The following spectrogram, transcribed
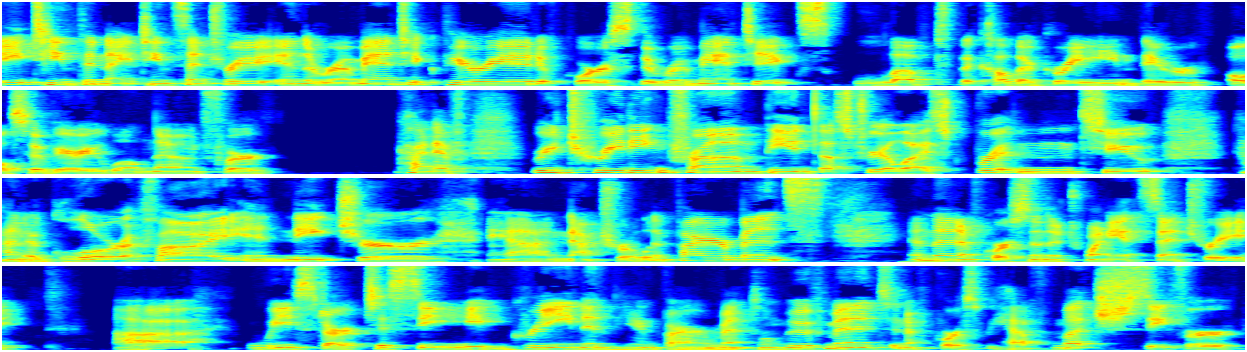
18th and 19th century in the Romantic period. Of course, the Romantics loved the color green. They were also very well known for kind of retreating from the industrialized Britain to kind of glorify in nature and natural environments. And then, of course, in the 20th century, uh, we start to see green in the environmental movement. And of course, we have much safer,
